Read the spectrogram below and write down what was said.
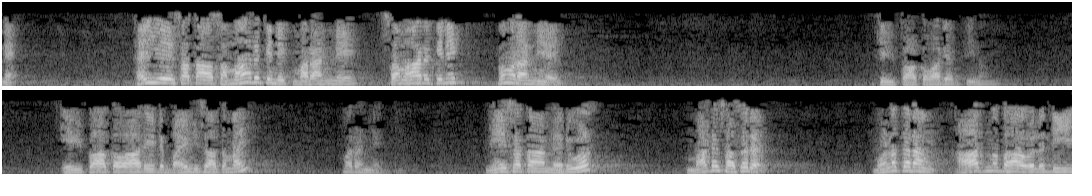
නැහැ. ඇයි ඒ සතා සමහර කෙනෙක් මරන්නේ සමහර කෙනෙක් නොමරන්නේ ඇයි? ඒ විපාක වාරයක් තියෙනවා. ඒ විපාක වාරයට බය නිසා තමයි මරන්නේ නැත්තේ. මේ සතා මැරුවොත් මට සසර මොනතරම් ආත්ම භාවවලදී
